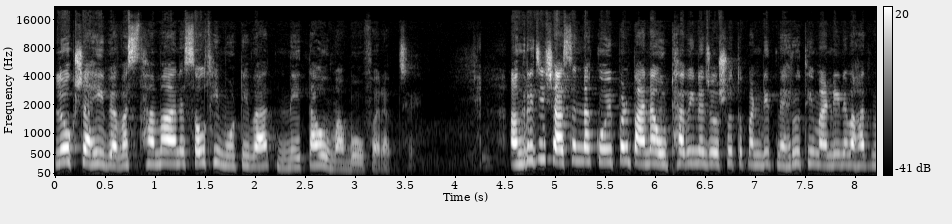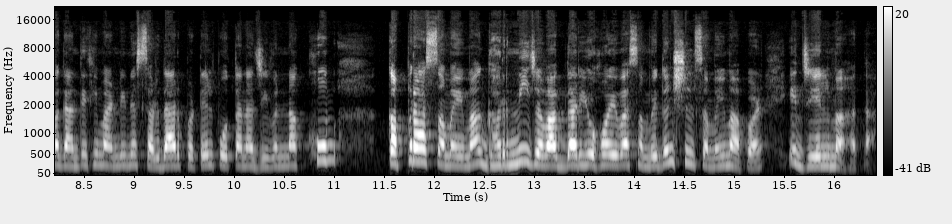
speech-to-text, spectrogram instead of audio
લોકશાહી વ્યવસ્થામાં અને સૌથી મોટી વાત નેતાઓમાં બહુ ફરક છે. અંગ્રેજી શાસનના કોઈ પણ પાના ઉઠાવીને જોશો તો પંડિત નહેરુથી માંડીને મહાત્મા ગાંધીથી માંડીને સરદાર પટેલ પોતાના જીવનના ખૂબ કપરા સમયમાં ઘરની જવાબદારીઓ હોય એવા સંવેદનશીલ સમયમાં પણ એ જેલમાં હતા.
